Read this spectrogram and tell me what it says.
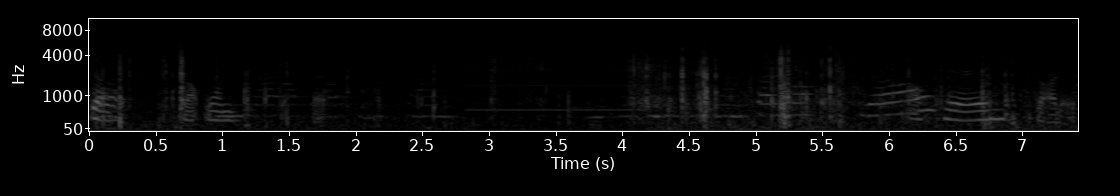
got got one. That. Okay, got it.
